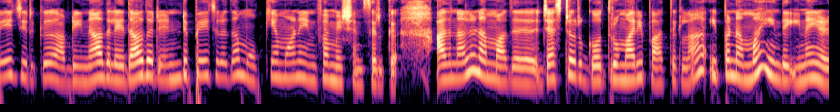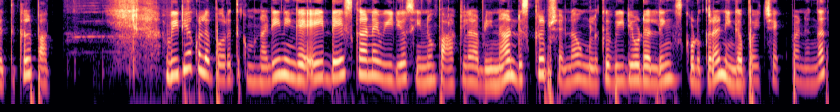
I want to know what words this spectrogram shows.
பேஜ் இருக்குது அப்படின்னா அதில் ஏதாவது ரெண்டு பேஜில் தான் முக்கியமான இன்ஃபர்மேஷன்ஸ் இருக்குது அதனால் நம்ம அது ஜஸ்ட் ஒரு கோத்ரூ மாதிரி பார்த்துக்கலாம். இப்போ நம்ம இந்த இணை எழுத்துக்கள் பார்க்க வீடியோக்குள்ளே போகிறதுக்கு முன்னாடி நீங்கள் எயிட் டேஸ்க்கான வீடியோஸ் இன்னும் பார்க்கல அப்படின்னா டிஸ்கிரிப்ஷனில் உங்களுக்கு வீடியோட லிங்க்ஸ் கொடுக்குறேன். நீங்கள் போய் செக் பண்ணுங்கள்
